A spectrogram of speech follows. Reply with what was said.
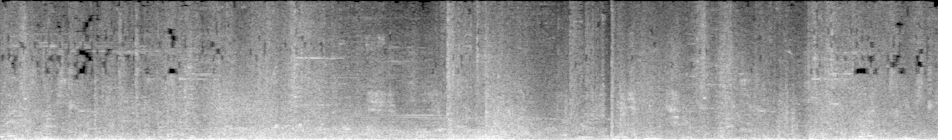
Red team's Red turret destroyed. Everyone is watching. Red team's.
